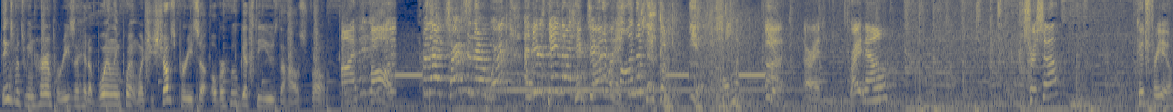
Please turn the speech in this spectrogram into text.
things between her and Parisa hit a boiling point when she shoves Parisa over who gets to use the house phone. My fault. For that church and their work, and you're saying that I Keep keep doing it going. for calling them Keep going. you. Hold my God. All right. Right now, Trisha, good for you.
